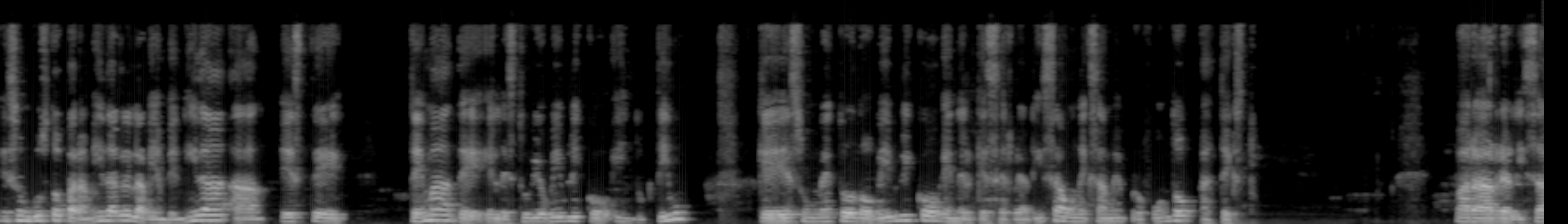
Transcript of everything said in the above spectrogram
Es un gusto para mí darle la bienvenida a este tema del estudio bíblico inductivo, que es un método bíblico en el que se realiza un examen profundo al texto. Para realizar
